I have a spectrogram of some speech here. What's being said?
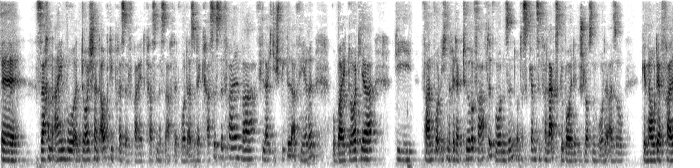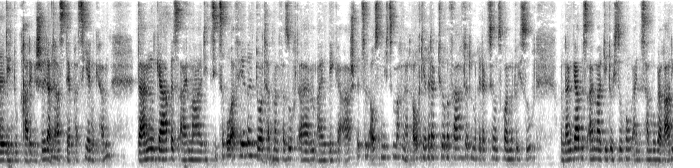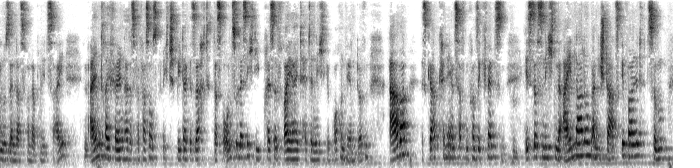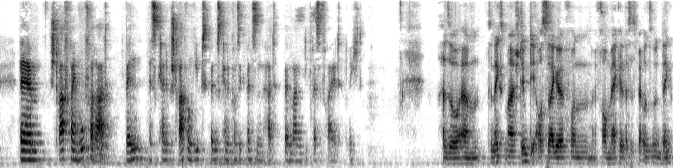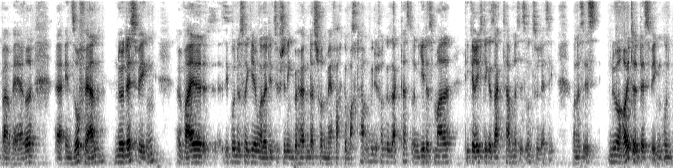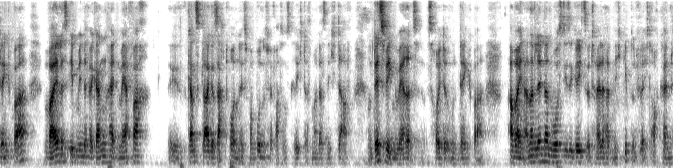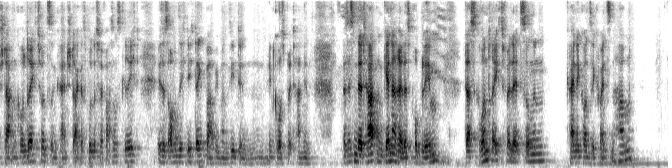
äh, Sachen ein, wo in Deutschland auch die Pressefreiheit krass missachtet wurde. Also der krasseste Fall war vielleicht die Spiegel-Affäre, wobei dort ja die verantwortlichen Redakteure verhaftet worden sind und das ganze Verlagsgebäude geschlossen wurde. Also genau der Fall, den du gerade geschildert ja. hast, der passieren kann. Dann gab es einmal die Cicero-Affäre. Dort hat man versucht, ähm, einen BKA-Spitzel ausfindig zu machen, hat auch die Redakteure verhaftet und Redaktionsräume durchsucht. Und dann gab es einmal die Durchsuchung eines Hamburger Radiosenders von der Polizei. In allen drei Fällen hat das Verfassungsgericht später gesagt, das war unzulässig, die Pressefreiheit hätte nicht gebrochen werden dürfen, aber es gab keine ernsthaften Konsequenzen. Hm. Ist das nicht eine Einladung an die Staatsgewalt zum ähm, straffreien Hochverrat, wenn es keine Bestrafung gibt, wenn es keine Konsequenzen hat, wenn man die Pressefreiheit bricht? Also ähm, zunächst mal stimmt die Aussage von Frau Merkel, dass es bei uns undenkbar wäre. Äh, insofern nur deswegen, weil die Bundesregierung oder die zuständigen Behörden das schon mehrfach gemacht haben, wie du schon gesagt hast, und jedes Mal die Gerichte gesagt haben, das ist unzulässig. Und es ist nur heute deswegen undenkbar, weil es eben in der Vergangenheit mehrfach äh, ganz klar gesagt worden ist vom Bundesverfassungsgericht, dass man das nicht darf. Und deswegen wäre es heute undenkbar. Aber in anderen Ländern, wo es diese Gerichtsurteile halt nicht gibt und vielleicht auch keinen starken Grundrechtsschutz und kein starkes Bundesverfassungsgericht, ist es offensichtlich denkbar, wie man sieht in, in Großbritannien. Es ist in der Tat ein generelles Problem, dass Grundrechtsverletzungen keine Konsequenzen haben,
